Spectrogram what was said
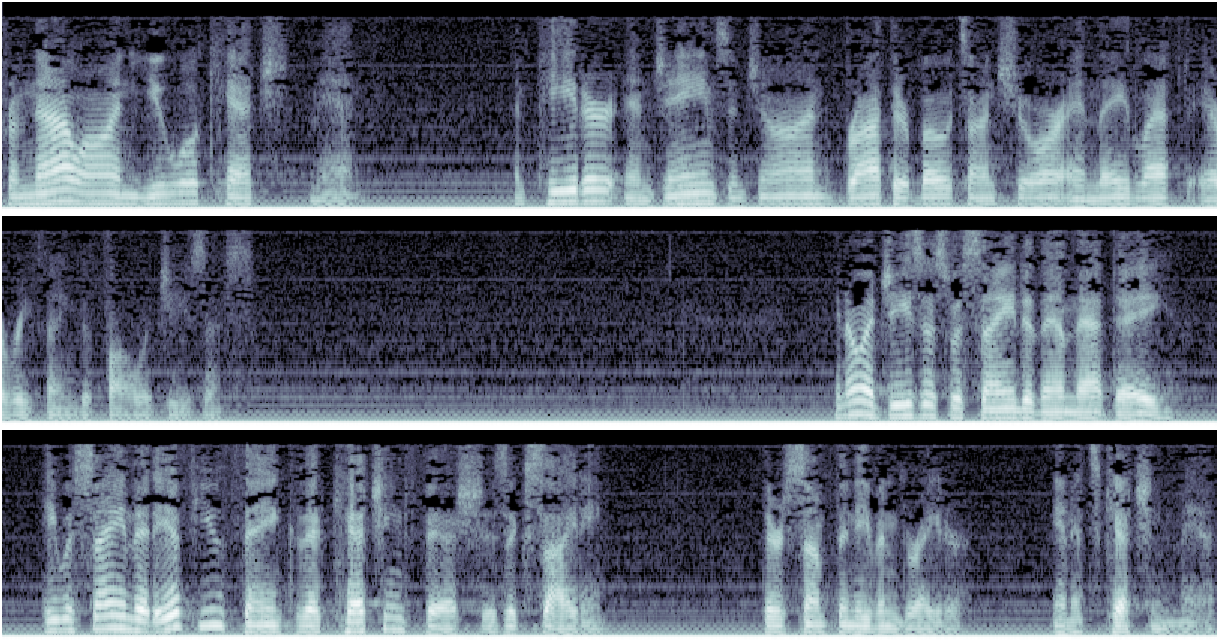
From now on, you will catch men. And Peter and James and John brought their boats on shore and they left everything to follow Jesus. You know what Jesus was saying to them that day? He was saying that if you think that catching fish is exciting, there's something even greater and it's catching men.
